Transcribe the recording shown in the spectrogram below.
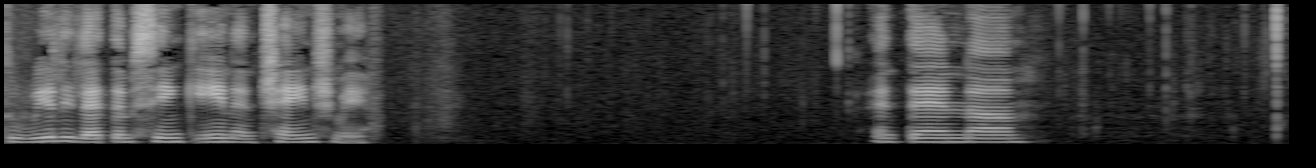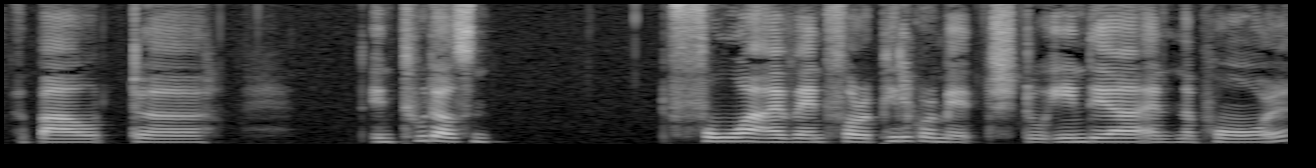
to really let them sink in and change me. And then um, about uh, in 2004, I went for a pilgrimage to India and Nepal,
